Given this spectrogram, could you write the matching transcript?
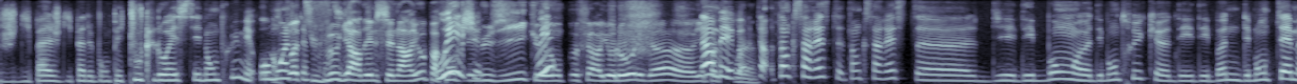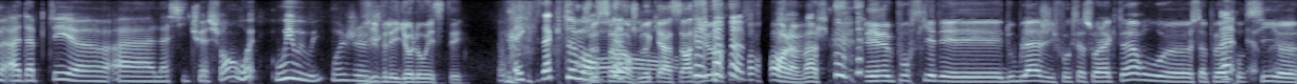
je dis pas, je dis pas de pomper toute l'OST non plus, mais au Alors, moins toi, tu veux garder le scénario, par Oui, contre je- les musiques, Oui. euh, on peut faire YOLO les gars. euh, y a Non, pas mais tant, tant que ça reste, tant que ça reste euh, des, des bons, euh, des bons trucs, des, des bonnes, des bons thèmes adaptés euh, à la situation, ouais, oui, oui, oui, moi je, Vive les YOLO ST. exactement. Je sors, je me casse, adieu. Oh la vache. Et euh, pour ce qui est des doublages, il faut que ça soit l'acteur ou euh, ça peut être Euh, aussi euh,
